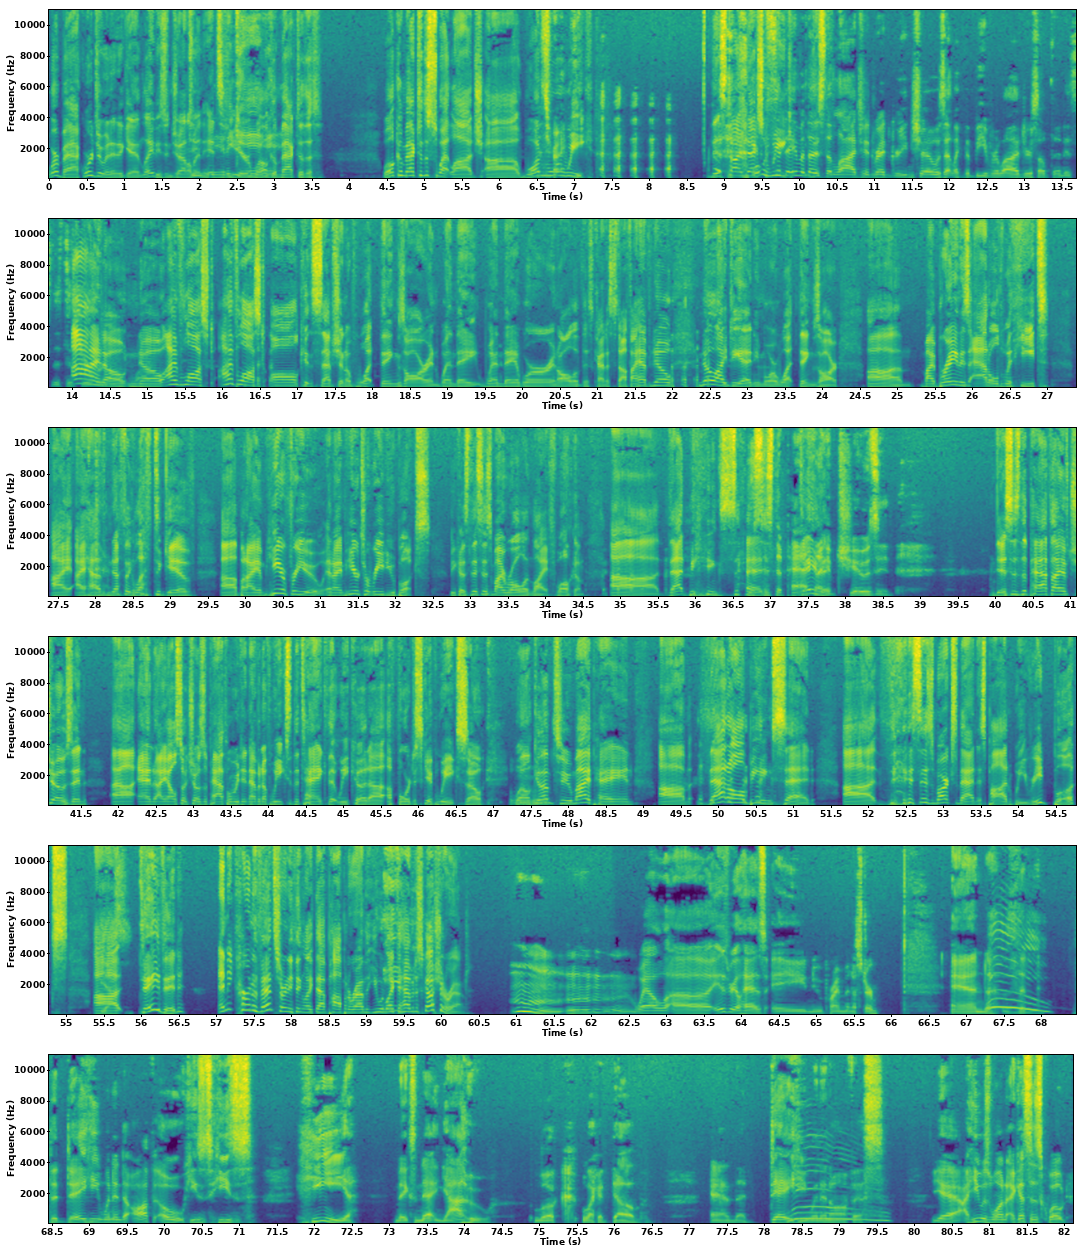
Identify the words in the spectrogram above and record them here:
we're back. We're doing it again, ladies and gentlemen. Doing it's it here. again. Welcome back to the Welcome back to the Sweat Lodge. Uh, one more right. week. this time next what was week. the name of the, this- the lodge in Red Green show? Was that like the Beaver Lodge or something? It's, it's, it's I don't know. I've lost I've lost all conception of what things are and when they when they were and all of this kind of stuff. I have no no idea anymore what things are. Um my brain is addled with heat. I I have nothing left to give. Uh, but I am here for you and I'm here to read you books because this is my role in life. Welcome. Uh that being said, This is the path I have chosen. this is the path I have chosen. Uh, and I also chose a path where we didn't have enough weeks in the tank that we could uh, afford to skip weeks. So, welcome to my pain. Um, that all being said, uh, this is Marx Madness Pod. We read books. Uh, Yes. David, any current events or anything like that popping around that you would like to have a discussion around? Mm, mm, mm. Well, uh, Israel has a new prime minister, and the Woo! the day he went into office, oh, he's he's he makes Netanyahu look like a dove, and the day he went in office, yeah, he was one. I guess his quote.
